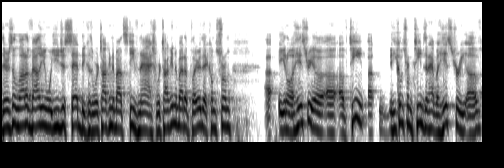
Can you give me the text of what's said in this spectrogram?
There's a lot of value in what you just said because we're talking about Steve Nash. We're talking about a player that comes from, uh, you know, a history of, of team. Uh, he comes from teams that have a history of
